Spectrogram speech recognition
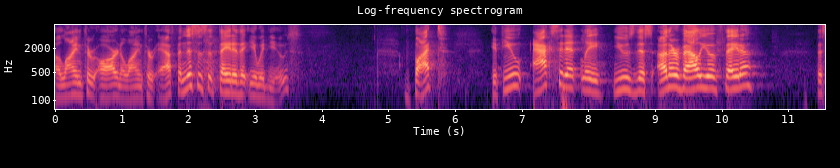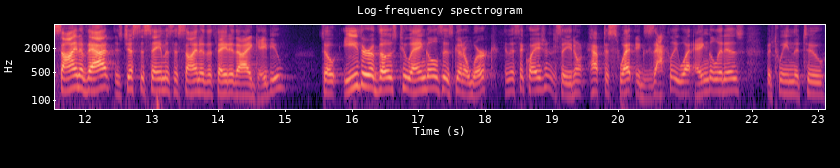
a line through R and a line through F, and this is the theta that you would use. But if you accidentally use this other value of theta, the sine of that is just the same as the sine of the theta that I gave you. So either of those two angles is going to work in this equation, so you don't have to sweat exactly what angle it is between the two.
